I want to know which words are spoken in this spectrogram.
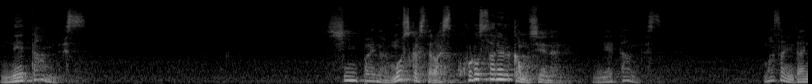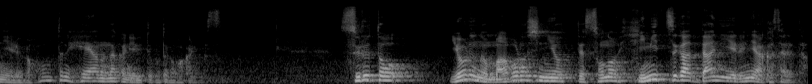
寝たんです。心配なの。もしかしたら殺されるかもしれないのに寝たんです。まさにダニエルが本当に部屋の中にいるということが分かります。すると夜の幻によってその秘密がダニエルに明かされた。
